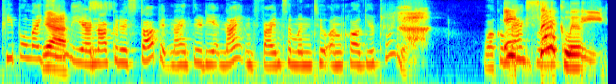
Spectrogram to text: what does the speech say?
people like Yeah. Cindy are not going to stop at 9:30 at night and find someone to unclog your toilet. Welcome back. Exactly.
